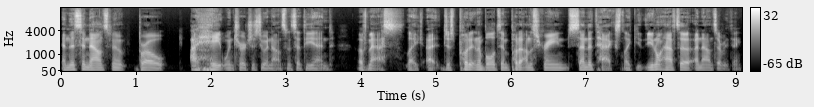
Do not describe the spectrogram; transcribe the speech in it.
And this announcement bro I hate when churches do announcements at the end of mass. Like, I, just put it in a bulletin, put it on the screen, send a text. Like, you don't have to announce everything.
